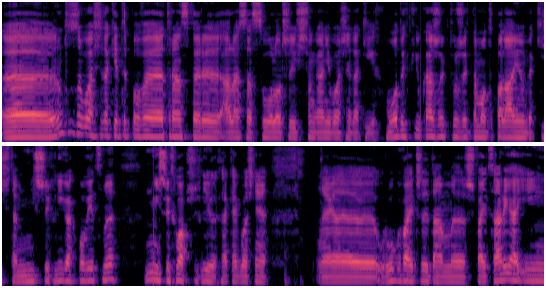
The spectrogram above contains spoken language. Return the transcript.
Eee, no to są właśnie takie typowe transfery ala Sassuolo, czyli ściąganie właśnie takich młodych piłkarzy, którzy tam odpalają w jakichś tam niższych ligach powiedzmy, niższych, słabszych ligach, tak jak właśnie e, Urugwaj czy tam Szwajcaria i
